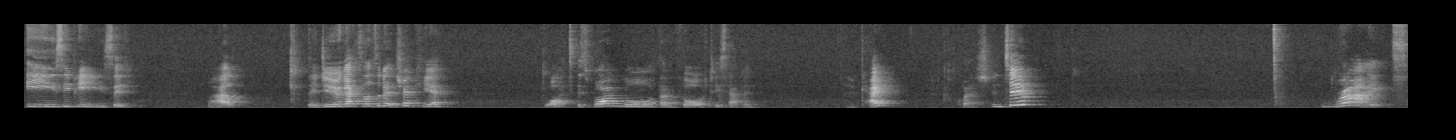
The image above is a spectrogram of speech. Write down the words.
easy peasy. Well, they do get a little bit trickier. What is one more than 47? Okay, question two. Write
